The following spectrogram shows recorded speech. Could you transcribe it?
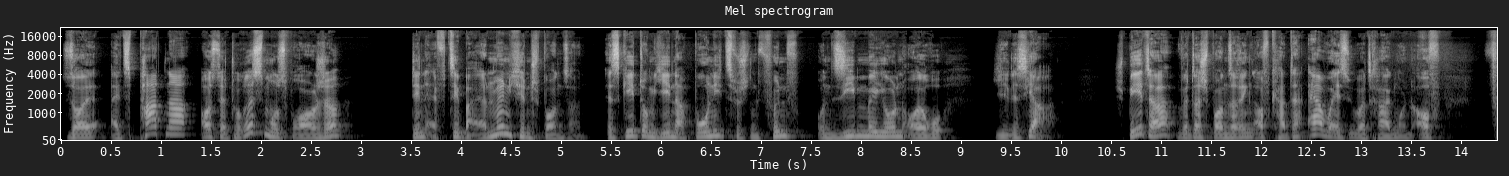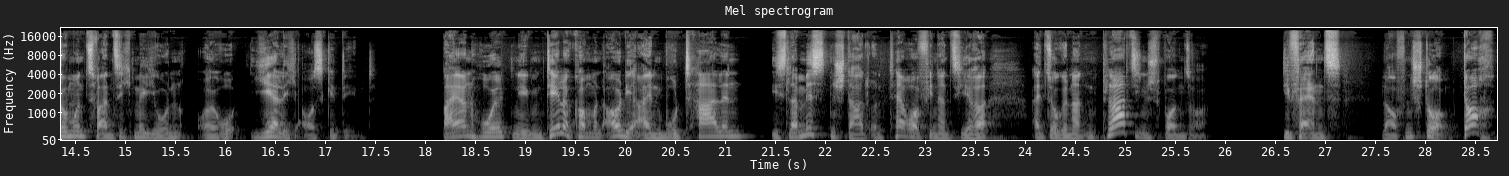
soll als Partner aus der Tourismusbranche den FC Bayern München sponsern. Es geht um je nach Boni zwischen 5 und 7 Millionen Euro jedes Jahr. Später wird das Sponsoring auf Qatar Airways übertragen und auf 25 Millionen Euro jährlich ausgedehnt. Bayern holt neben Telekom und Audi einen brutalen Islamistenstaat und Terrorfinanzierer als sogenannten Platin-Sponsor. Die Fans laufen Sturm. Doch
